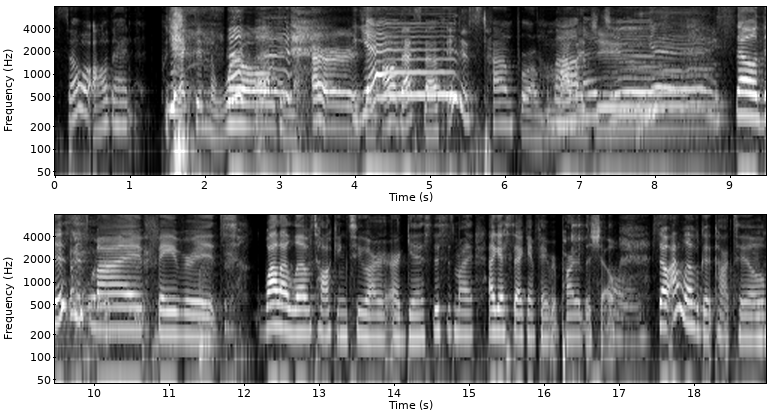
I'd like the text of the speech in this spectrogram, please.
So all that protecting the world and the earth and all that stuff. It is time for Mama, Mama Juice. Juice. So this is my favorite. While I love talking to our, our guests, this is my I guess second favorite part of the show. So I love a good cocktail.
